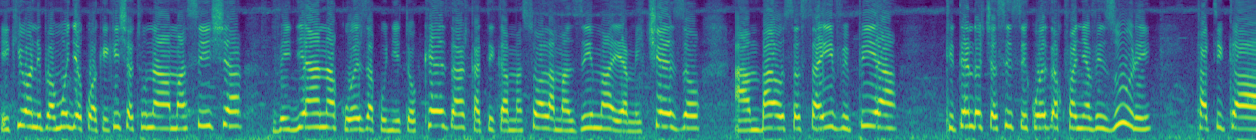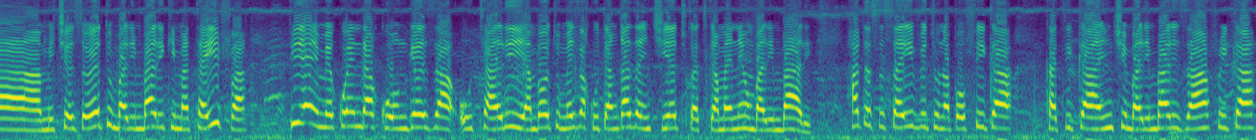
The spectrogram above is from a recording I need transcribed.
ikiwa ni pamoja kuhakikisha tunahamasisha vijana kuweza kujitokeza katika masuala mazima ya michezo, ambayo sasa hivi pia kitendo cha sisi kuweza kufanya vizuri katika michezo yetu mbalimbali kimataifa pia imekwenda kuongeza utalii ambao tumeweza kutangaza nchi yetu katika maeneo mbalimbali. Hata sasa hivi tunapofika katika nchi mbalimbali za Afrika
